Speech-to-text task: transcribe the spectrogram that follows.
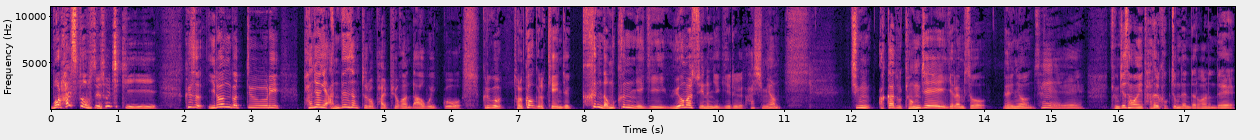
뭘 할 수도 없어요. 솔직히. 그래서 이런 것들이 반영이 안 된 상태로 발표가 나오고 있고 그리고 덜컥 이렇게 이제 큰 너무 큰 얘기 위험할 수 있는 얘기를 하시면 지금 아까도 경제 얘기를 하면서 내년 새해에 경제 상황이 다들 걱정된다고 하는데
